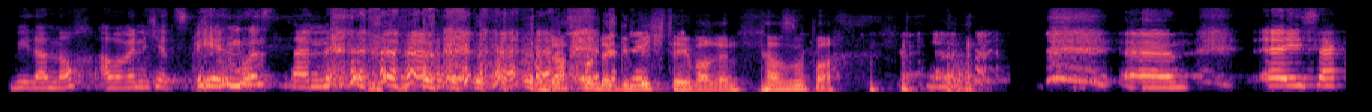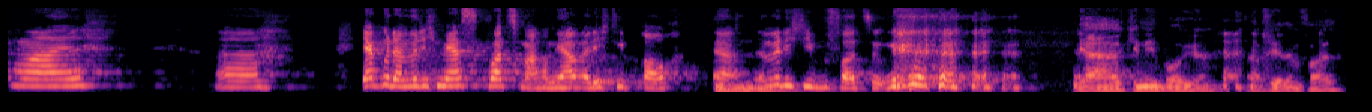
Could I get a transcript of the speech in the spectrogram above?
weder noch, aber wenn ich jetzt wählen muss, dann. Und das von der Gewichtheberin. Na super. ähm, äh, ich sag mal, äh, ja gut, dann würde ich mehr Squats machen, ja, weil ich die brauche. Ja, dann würde ich die bevorzugen. ja, Kniebeuge, auf jeden Fall.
